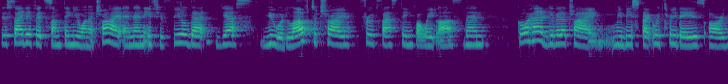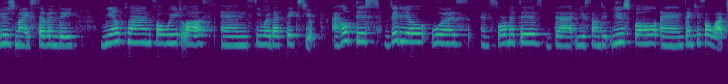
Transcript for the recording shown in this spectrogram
decide if it's something you want to try. And then if you feel that, yes, you would love to try fruit fasting for weight loss, then go ahead, give it a try. Maybe start with three days or use my seven day meal plan for weight loss and see where that takes you. I hope this video was informative, that you found it useful, and thank you for watching.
